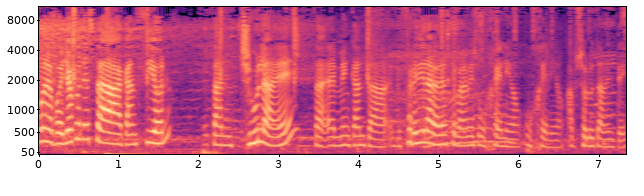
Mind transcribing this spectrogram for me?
Bueno, pues yo con esta canción tan chula, ¿eh? Eh, Me encanta. Freddy la verdad es que para mí es un genio, un genio, absolutamente.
